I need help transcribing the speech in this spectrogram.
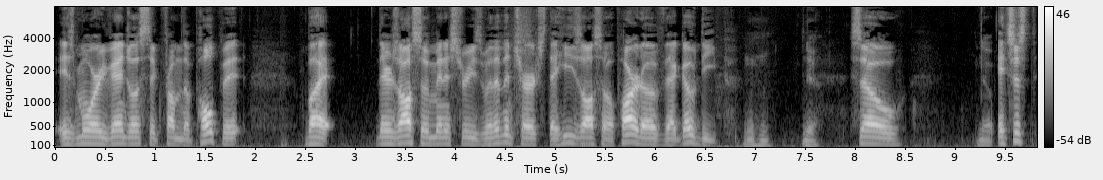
is more evangelistic from the pulpit, but there's also ministries within the church that he's also a part of that go deep. Mm-hmm. Yeah. So Yep. it's just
